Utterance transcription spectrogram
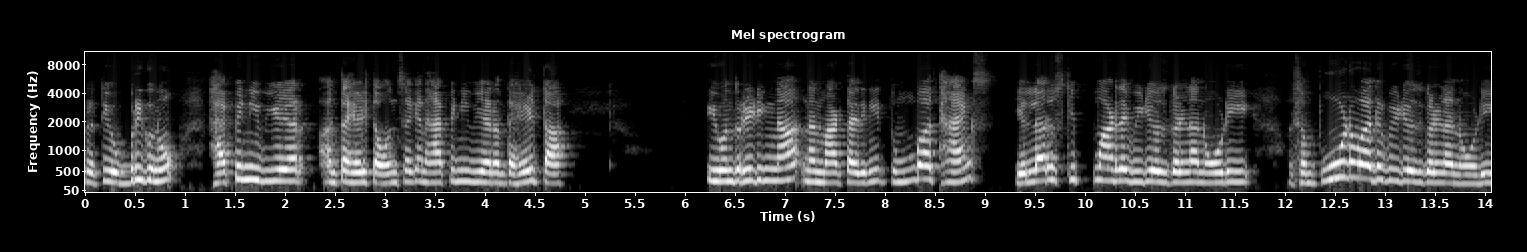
ಪ್ರತಿಯೊಬ್ಬರಿಗೂ ಹ್ಯಾಪಿ ನ್ಯೂ ಇಯರ್ ಅಂತ ಹೇಳ್ತಾ, ಒಂದು ಸೆಕೆಂಡ್ ಹ್ಯಾಪಿ ನ್ಯೂ ಇಯರ್ ಅಂತ ಹೇಳ್ತಾ ಈ ಒಂದು ರೀಡಿಂಗ್ನ ನಾನು ಮಾಡ್ತಾ ಇದ್ದೀನಿ. ತುಂಬ ಥ್ಯಾಂಕ್ಸ್ ಎಲ್ಲರೂ ಸ್ಕಿಪ್ ಮಾಡಿದೆ ವೀಡಿಯೋಸ್ಗಳನ್ನ ನೋಡಿ, ಸಂಪೂರ್ಣವಾದ ವೀಡಿಯೋಸ್ಗಳನ್ನ ನೋಡಿ.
